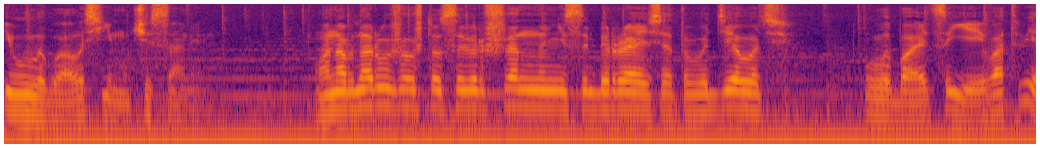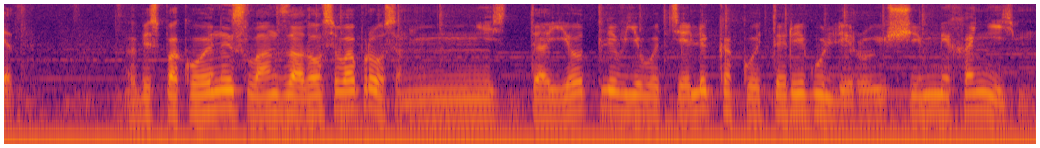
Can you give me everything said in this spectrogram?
и улыбалась ему часами. Он обнаружил, что совершенно не собираясь этого делать, улыбается ей в ответ. Обеспокоенный Слан задался вопросом, не дает ли в его теле какой-то регулирующий механизм.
